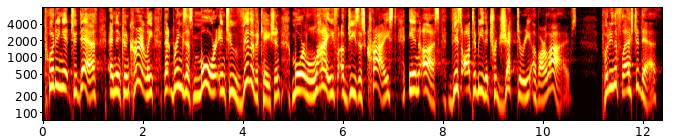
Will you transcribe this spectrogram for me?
putting it to death, and then concurrently, that brings us more into vivification, more life of Jesus Christ in us. This ought to be the trajectory of our lives. Putting the flesh to death,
